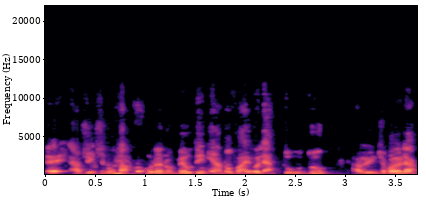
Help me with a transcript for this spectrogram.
é, a gente não está procurando. O meu DNA não vai olhar tudo, a gente vai olhar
